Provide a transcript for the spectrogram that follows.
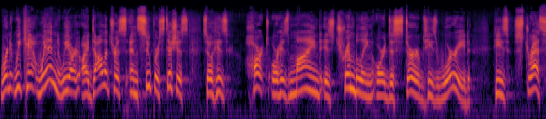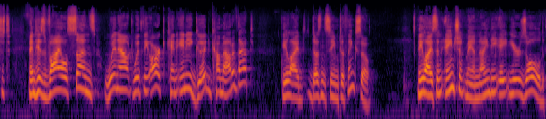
We're, we can't win. We are idolatrous and superstitious. So his heart or his mind is trembling or disturbed. He's worried. He's stressed. And his vile sons went out with the ark. Can any good come out of that? Eli doesn't seem to think so. Eli is an ancient man, 98 years old.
